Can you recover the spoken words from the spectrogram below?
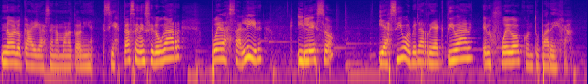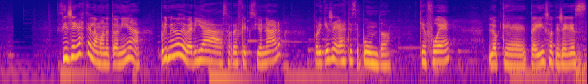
no lo caigas en la monotonía. Si estás en ese lugar, puedas salir ileso y así volver a reactivar el fuego con tu pareja. Si llegaste a la monotonía, primero deberías reflexionar por qué llegaste a ese punto, qué fue lo que te hizo que llegues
